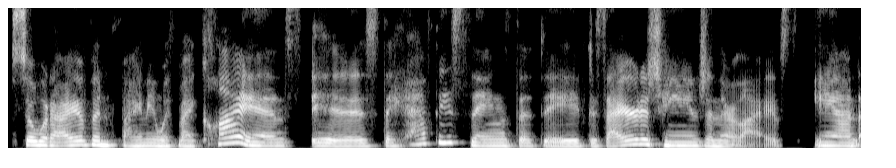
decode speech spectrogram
So, what I have been finding with my clients is they have these things that they desire to change in their lives. And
